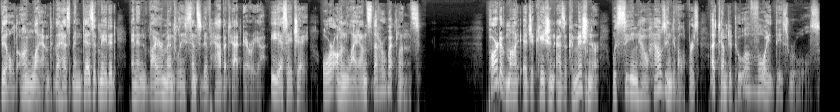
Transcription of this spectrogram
build on land that has been designated an environmentally sensitive habitat area, ESHA, or on lands that are wetlands. Part of my education as a commissioner was seeing how housing developers attempted to avoid these rules.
